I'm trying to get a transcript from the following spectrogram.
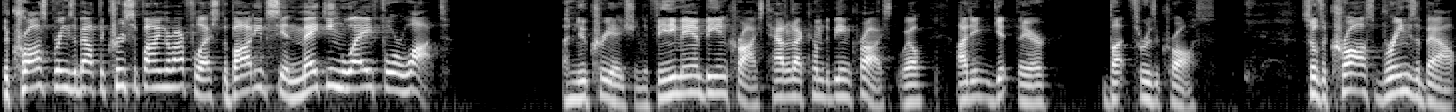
the cross brings about the crucifying of our flesh, the body of sin, making way for what? A new creation. If any man be in Christ, how did I come to be in Christ? Well, I didn't get there but through the cross. So the cross brings about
